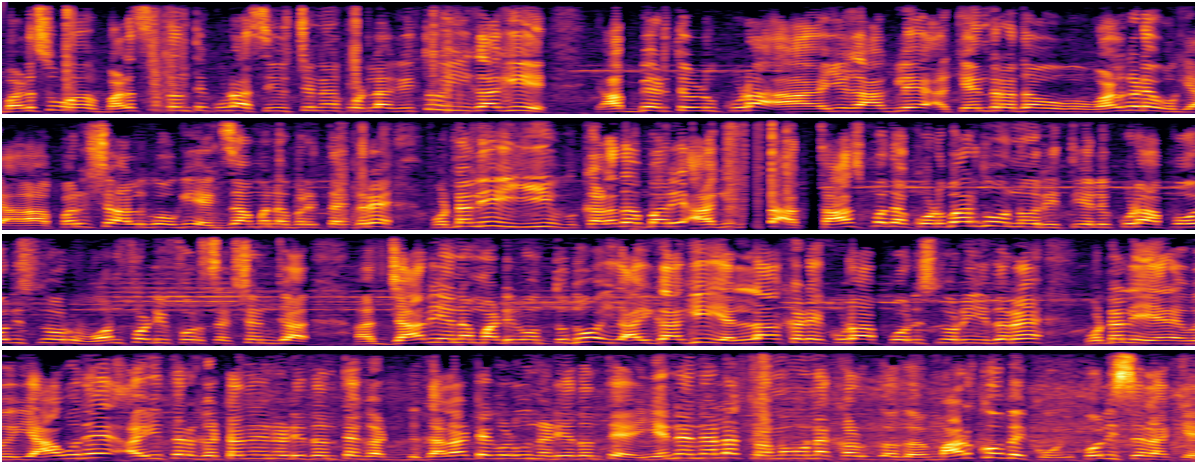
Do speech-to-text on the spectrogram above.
ಬಳಸುವ, ಬಳಸದಂತೆ ಕೂಡ ಸೂಚನೆ ಕೊಡಲಾಗಿತ್ತು. ಹೀಗಾಗಿ ಅಭ್ಯರ್ಥಿಗಳು ಕೂಡ ಈಗಾಗಲೇ ಕೇಂದ್ರದ ಒಳಗಡೆ ಹೋಗಿ, ಆ, ಪರೀಕ್ಷಾ ಅಲ್ಲಿಗೆ ಹೋಗಿ ಎಕ್ಸಾಮನ್ನು ಬರೀತಾ ಇದ್ದಾರೆ. ಒಟ್ಟಿನಲ್ಲಿ ಈ ಕಳೆದ ಬಾರಿ ಆಗಿದ್ದ ಆಸ್ಪದ ಕೊಡಬಾರ್ದು ಅನ್ನೋ ರೀತಿಯಲ್ಲಿ ಕೂಡ ಪೊಲೀಸ್ನವರು ಒನ್ ಫಾರ್ಟಿ ಫೋರ್ ಸೆಕ್ಷನ್ ಜಾರಿಯನ್ನು ಮಾಡಿರುವಂಥದ್ದು. ಹೀಗಾಗಿ ಎಲ್ಲ ಕಡೆ ಕೂಡ ಪೊಲೀಸ್ನವರು ಇದ್ದಾರೆ. ಒಟ್ಟಿನಲ್ಲಿ ಯಾವುದೇ ಐತರ ಘಟನೆ ನಡೆದಂತೆ ಗಲಾಟೆಗಳು ನಡೆಯದಂತೆ ಏನೇನೆಲ್ಲ ಕ್ರಮವನ್ನು ಕಳ್ ಮಾಡ್ಕೋಬೇಕು ಪೊಲೀಸ್ ಇಲಾಖೆ,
